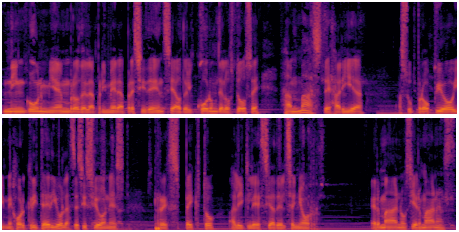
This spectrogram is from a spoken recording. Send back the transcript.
Ningún miembro de la primera presidencia o del quórum de los doce jamás dejaría a su propio y mejor criterio las decisiones respecto a la iglesia del Señor. Hermanos y hermanas,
